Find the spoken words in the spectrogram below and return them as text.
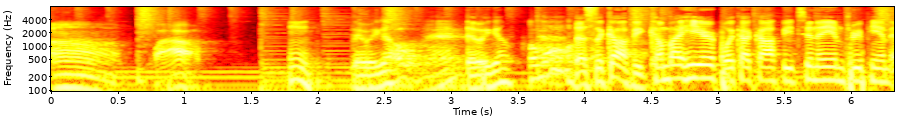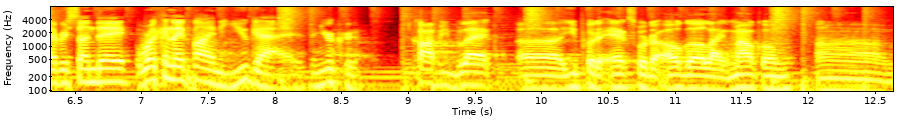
Um, wow. There we go. Oh man. There we go. Come on. That's the coffee. Come by here, Boycott Coffee, 10 a.m., 3 p.m. every Sunday. Where can they find you guys and your crew? Coffee Black. Uh, you put an X with an Ogo like Malcolm. Um,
